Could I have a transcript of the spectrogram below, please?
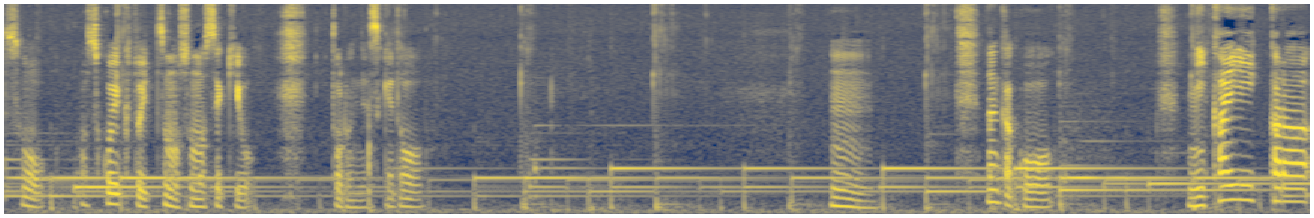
そう。あそこ行くといつもその席を撮るんですけどうんなんかこう2階から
